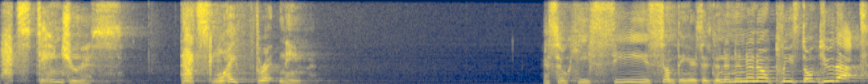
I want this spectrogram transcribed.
That's dangerous. That's life threatening. And so he sees something here and says, No, no, no, no, no, please don't do that.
